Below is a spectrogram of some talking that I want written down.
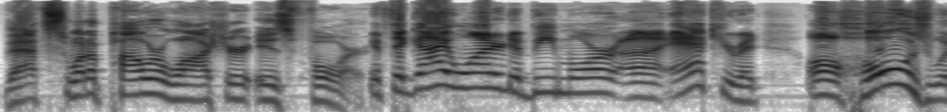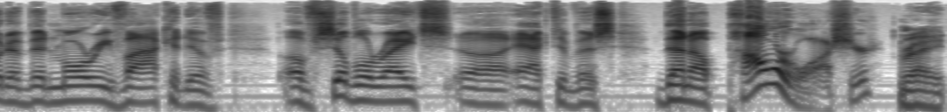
That's what a power washer is for. If the guy wanted to be more uh, accurate, a hose would have been more evocative of civil rights uh, activists than a power washer. Right.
